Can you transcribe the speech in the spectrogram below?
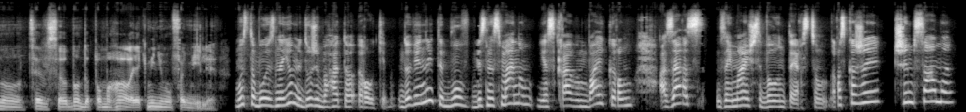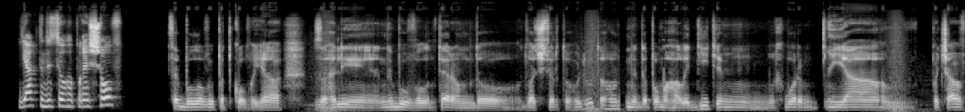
ну, це все одно допомагала, як мінімум, фамілія. Ми з тобою знайомі дуже багато років. До війни ти був бізнесменом, яскравим байкером, а зараз займаєшся волонтерством. Розкажи, чим саме, як ти до цього прийшов? Це було випадково. Я взагалі не був волонтером до 24 лютого. Ми допомагали дітям хворим. Я почав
